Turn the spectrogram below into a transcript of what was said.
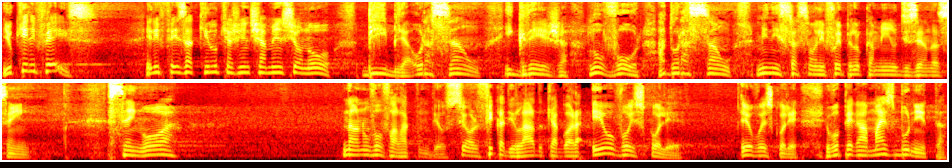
E o que ele fez? Ele fez aquilo que a gente já mencionou: Bíblia, oração, igreja, louvor, adoração, ministração. Ele foi pelo caminho dizendo assim: Senhor, não, não vou falar com Deus. Senhor, fica de lado que agora eu vou escolher. Eu vou escolher. Eu vou pegar a mais bonita.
